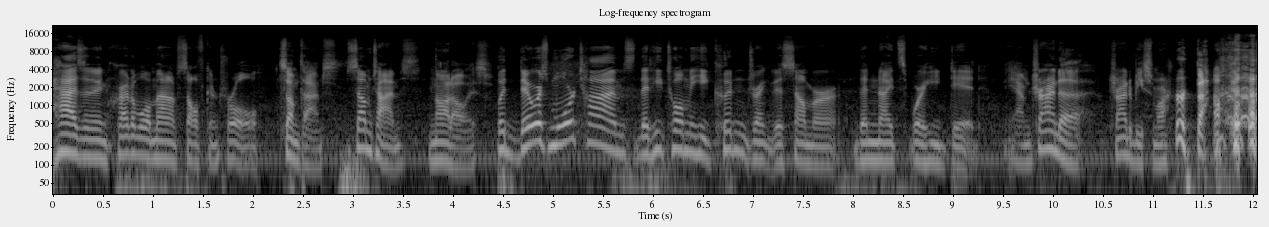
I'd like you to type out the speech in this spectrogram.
has an incredible amount of self control sometimes, sometimes. not always. But there was more times that he told me he couldn't drink this summer than nights where he did. Yeah, I'm trying to trying to be smarter about it.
